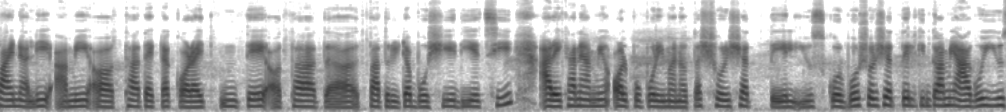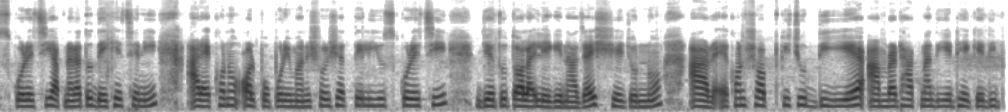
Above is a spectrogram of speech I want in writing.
ফাইনালি আমি অর্থাৎ একটা কড়াইতে অর্থাৎ পাতুরিটা বসিয়ে দিয়েছি। আর এখানে আমি অল্প পরিমাণ অর্থাৎ সরিষার তেল ইউজ করব। সরিষার তেল কিন্তু আমি আগেই ইউজ করেছি, আপনারা তো দেখেছেনই। আর এখনও অল্প পরিমাণে সরিষার তেল ইউজ করেছি, যেহেতু তলায় লেগে না যায় সেজন্য। আর এখন সব কিছু দিয়ে আমরা ঢাকনা দিয়ে ঢেকে দিব।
